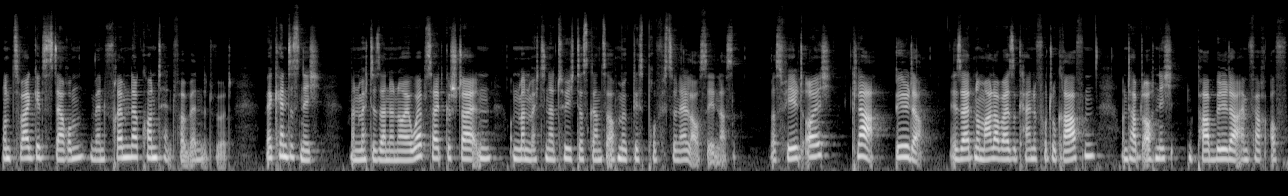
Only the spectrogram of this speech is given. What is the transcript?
Und zwar geht es darum, wenn fremder Content verwendet wird. Wer kennt es nicht? Man möchte seine neue Website gestalten und man möchte natürlich das Ganze auch möglichst professionell aussehen lassen. Was fehlt euch? Klar, Bilder. Ihr seid normalerweise keine Fotografen und habt auch nicht ein paar Bilder einfach auf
